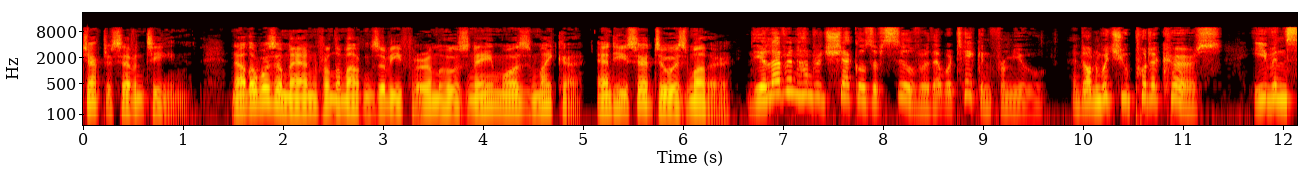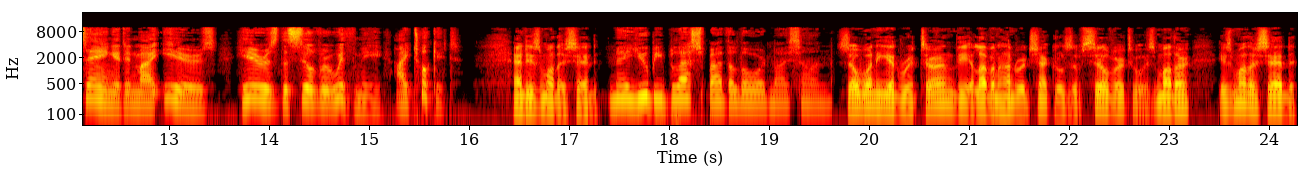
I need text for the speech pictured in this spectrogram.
Chapter 17 Now there was a man from the mountains of Ephraim whose name was Micah. And he said to his mother, The eleven hundred shekels of silver that were taken from you, and on which you put a curse, even saying it in my ears, Here is the silver with me, I took it. And his mother said, May you be blessed by the Lord, my son. So when he had returned the eleven hundred shekels of silver to his mother, his mother said,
